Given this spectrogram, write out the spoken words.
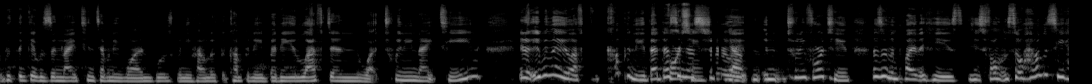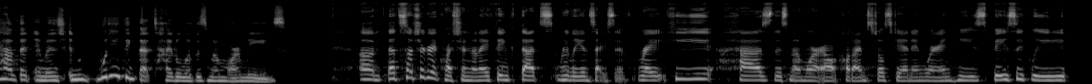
I think it was in 1971 was when he founded the company, but he left in what, 2019? You know, even though he left the company, that doesn't 14, necessarily, yeah. in 2014, doesn't imply that he's, he's fallen. So how does he have that image? And what do you think that title of his memoir means? Um, that's such a great question. And I think that's really incisive, right? He has this memoir out called I'm Still Standing, wherein he's basically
